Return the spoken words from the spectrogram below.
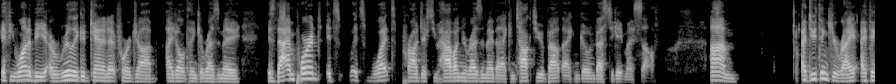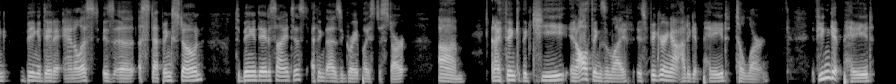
if you want to be a really good candidate for a job, I don't think a resume is that important. It's it's what projects you have on your resume that I can talk to you about that I can go investigate myself. Um, I do think you're right. I think being a data analyst is a, a, stepping stone to being a data scientist. I think that is a great place to start. Um, and I think the key in all things in life is figuring out how to get paid to learn. If you can get paid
